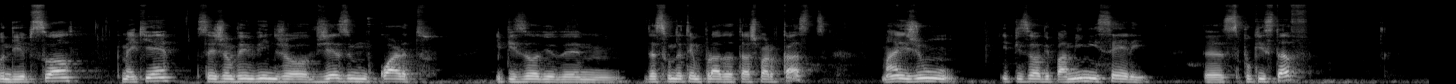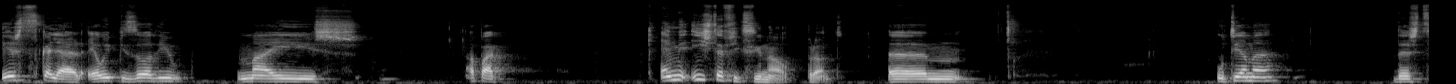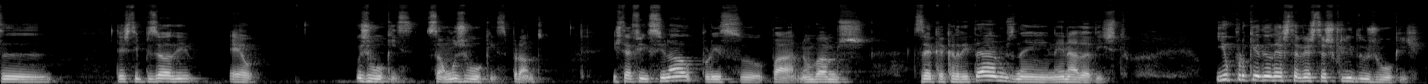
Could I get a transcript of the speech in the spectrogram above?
Bom dia pessoal, como é que é? Sejam bem-vindos ao 24 episódio de, da segunda temporada da Tasparvcast. Mais um episódio para a minissérie da Spooky Stuff. Este, se calhar, é o episódio mais. Opá, é, isto é ficcional, pronto. Um, o tema deste, deste episódio é os Wookiees. São os Wookiees, pronto. Isto é ficcional, por isso, pá, não vamos dizer que acreditamos, nem, nem nada disto. E o porquê de eu desta vez ter escolhido os Wookiees?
